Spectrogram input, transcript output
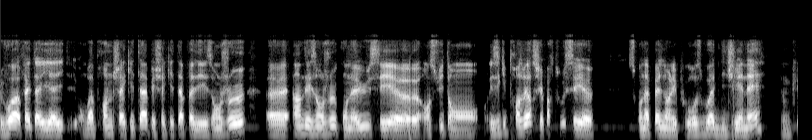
on va prendre chaque étape et chaque étape a des enjeux. un des enjeux qu'on a eu, c'est ensuite en les équipes transverses chez partout, c'est ce qu'on appelle dans les plus grosses boîtes DGNA, donc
